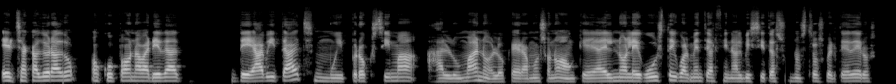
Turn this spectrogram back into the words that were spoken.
El chacal dorado ocupa una variedad de hábitats muy próxima al humano, lo queramos o no, aunque a él no le guste, igualmente al final visita nuestros vertederos.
